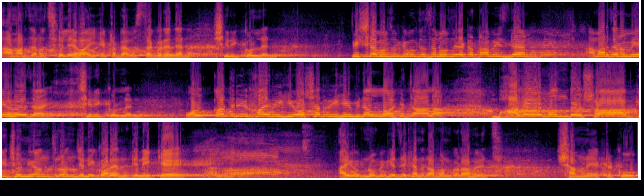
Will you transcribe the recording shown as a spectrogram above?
আমার যেন ছেলে হয়, একটা ব্যবস্থা করে দেন। শিরিক করলেন। পিসা হুজুরকে বলতেছেন, হুজুর, একটা তাবিজ দেন, আমার যেন মেয়ে হয়ে যায়। শিরিক করলেন। ভালো মন্দ সব কিছু নিয়ন্ত্রণ যিনি করেন, তিনি কে? আয়ুব নবীকে যেখানে দাফন করা হয়েছে, সামনে একটা কূপ।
